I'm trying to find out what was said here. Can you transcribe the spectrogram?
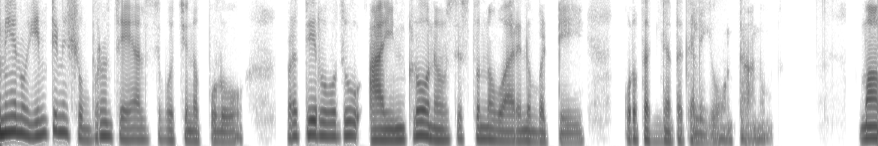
నేను ఇంటిని శుభ్రం చేయాల్సి వచ్చినప్పుడు ప్రతిరోజు ఆ ఇంట్లో నివసిస్తున్న వారిని బట్టి కృతజ్ఞత కలిగి ఉంటాను. మా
